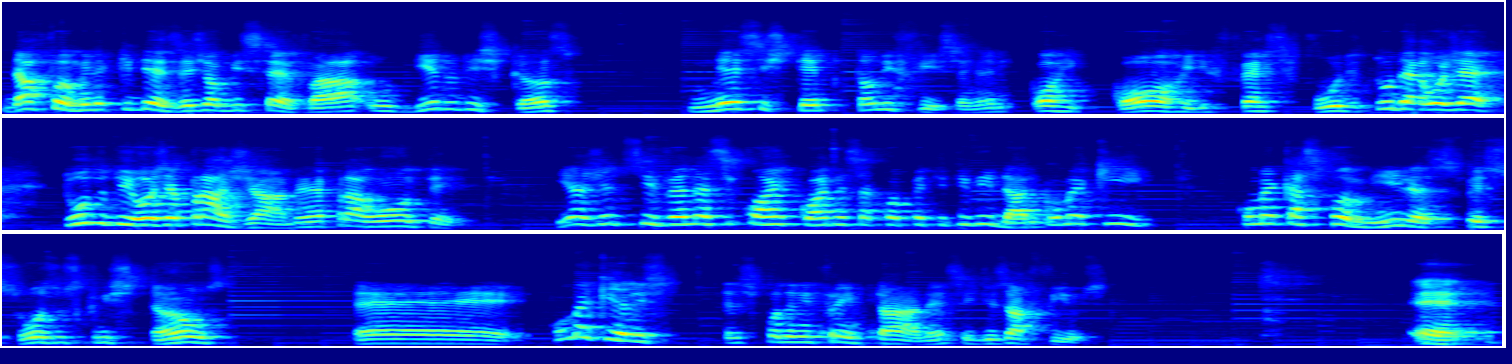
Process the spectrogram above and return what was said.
da família que deseja observar o dia do descanso nesses tempos tão difíceis, né? Corre, corre, de fast food, tudo é hoje é tudo de hoje é para já, né? É para ontem. E a gente se vê nesse corre, corre, nessa competitividade. Como é que como é que as famílias, as pessoas, os cristãos, é, como é que eles eles poderiam enfrentar né, esses desafios? É,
